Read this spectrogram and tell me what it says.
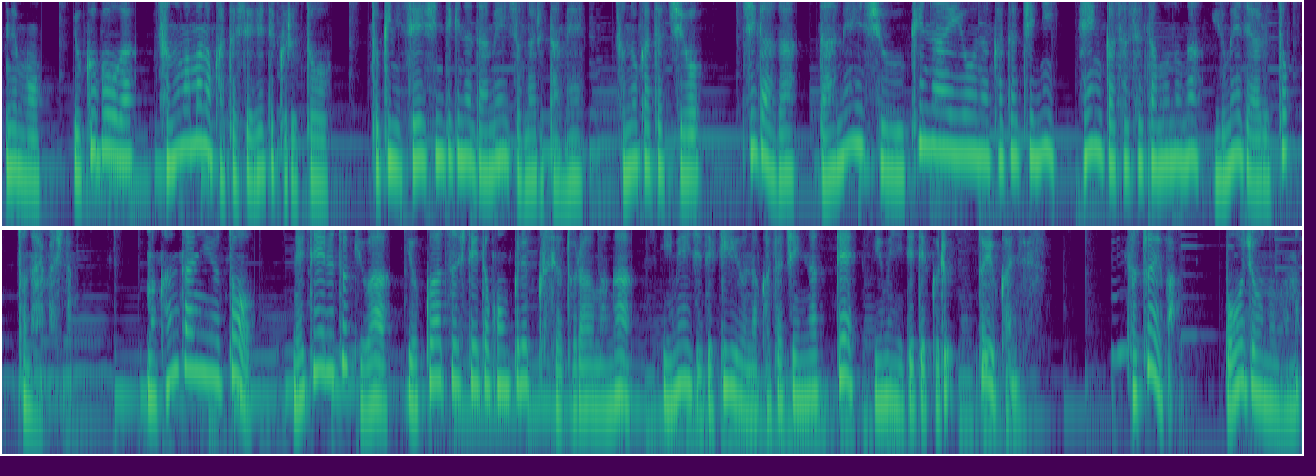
でも欲望がそのままの形で出てくると時に精神的なダメージとなるためその形を自我がダメージを受けないような形に変化させたものが夢であると唱えました。まあ簡単に言うと寝ている時は抑圧していたコンプレックスやトラウマがイメージできるような形になって夢に出てくるという感じです。例えば棒状のもの。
